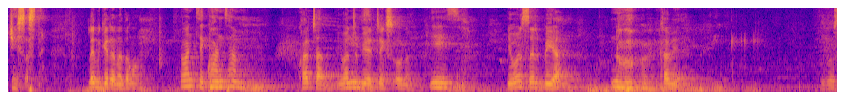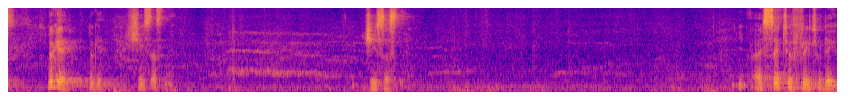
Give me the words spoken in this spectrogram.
Jesus' name. Let me get another one. I want a quantum. Quantum, you want to be a Yes. tax owner. Yes. You want to sell beer? No. Come here. Because, look here, look here. Jesus' name. Jesus' name. I set you free today.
